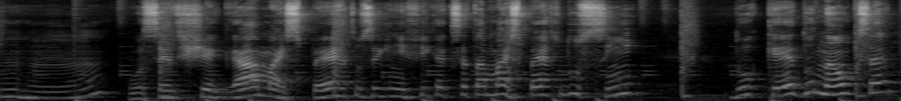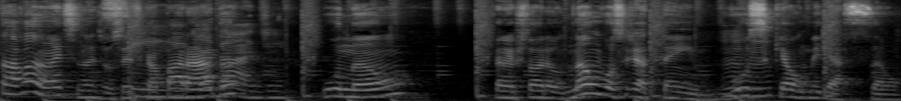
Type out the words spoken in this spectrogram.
Uhum. Você chegar mais perto significa que você está mais perto do sim do que do não que você estava antes, né? Se você Sim, ficar parada, verdade. o não, aquela história, o não você já tem, busque a humilhação.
